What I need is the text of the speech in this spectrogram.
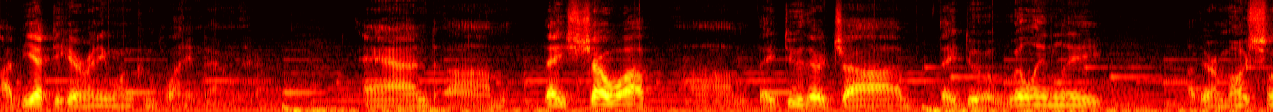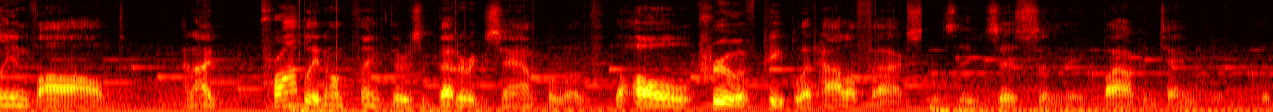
I've yet to hear anyone complain down there. And um, they show up, um, they do their job, they do it willingly, uh, they're emotionally involved. And I probably don't think there's a better example of the whole crew of people at Halifax as exists in the biocontainment unit. The,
